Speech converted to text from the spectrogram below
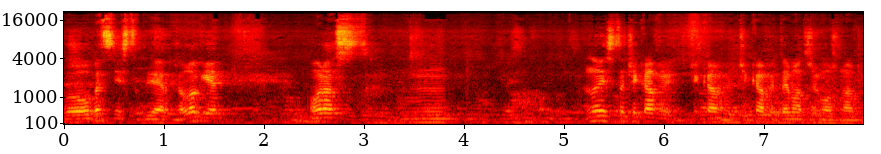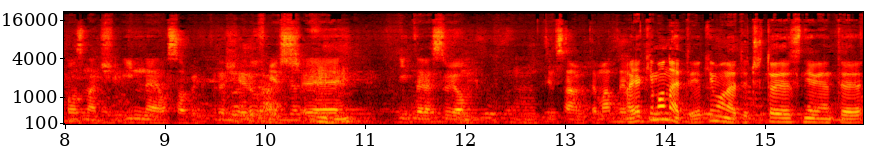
bo obecnie studiuję archeologię oraz mm, no jest to ciekawy, ciekawy, ciekawy temat, że można poznać inne osoby, które się również e, interesują mm, tym samym tematem. A jakie monety? Jakie monety? Czy to jest, nie wiem, te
